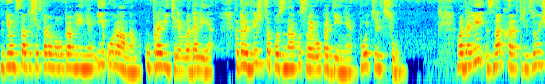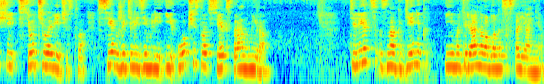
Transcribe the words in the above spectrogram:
где он в статусе второго управления, и Ураном, управителем Водолея, который движется по знаку своего падения, по Тельцу. Водолей – знак, характеризующий все человечество, всех жителей Земли и общество всех стран мира. Телец – знак денег и материального благосостояния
